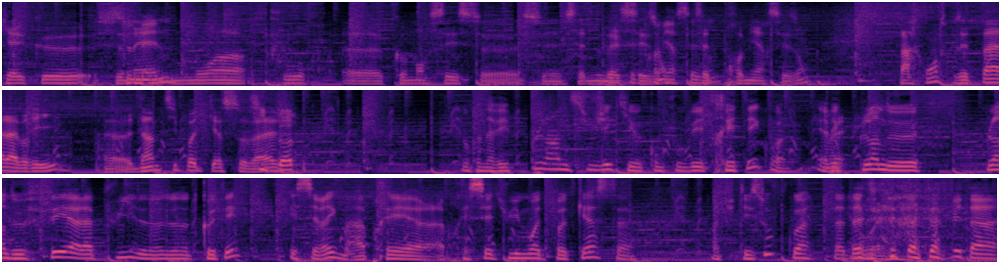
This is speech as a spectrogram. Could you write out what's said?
quelques semaines, mois pour euh, commencer ce- ce- cette nouvelle Cette saison. cette première saison. Par contre, vous n'êtes pas à l'abri euh, d'un petit podcast sauvage. Donc on avait plein de sujets qui- qu'on pouvait traiter, quoi, avec Ouais. plein de plein de faits à l'appui de, no- de notre côté. Et c'est vrai que bah, après euh, après 7-8 mois de podcast, euh, bah, tu t'essouffles quoi. T'as Ouais. fait ta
